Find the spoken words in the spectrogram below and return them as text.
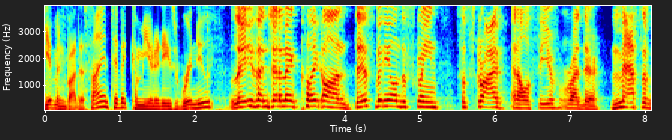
given by the scientific community's renewed Ladies and gentlemen, click on this video on the screen, subscribe, and I will see you right there. Massive video.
